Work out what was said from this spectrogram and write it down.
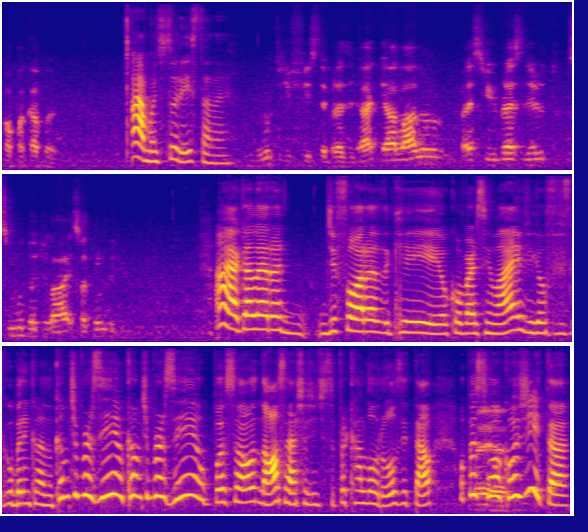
Copacabana. Ah, muito turista, né? Muito difícil ter brasileiro. Aqui, lá no, parece que o brasileiro tudo se mudou de lá e só tem gringo. Ah, a galera de fora que eu converso em live, eu fico brincando, come to Brasil, come to Brasil. O pessoal, nossa, acha a gente super caloroso e tal. O pessoal é. cogita.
